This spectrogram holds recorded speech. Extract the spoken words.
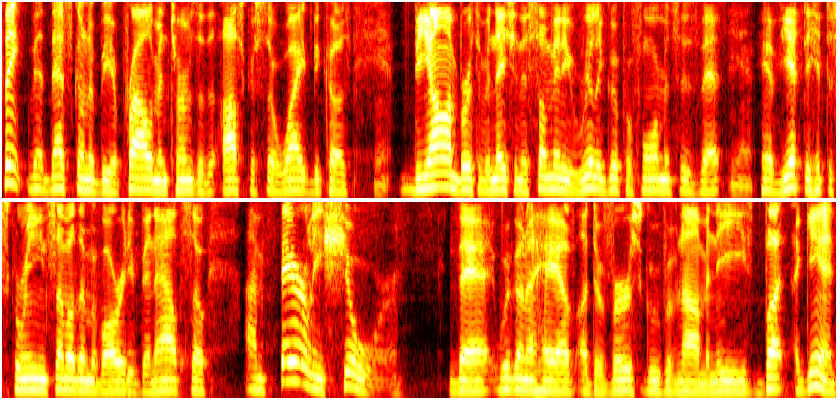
think that that's going to be a problem in terms of the Oscars so white because beyond Birth of a Nation, there's so many really good performances that Yeah. have yet to hit the screen. Some of them have already been out. So I'm fairly sure that we're going to have a diverse group of nominees. But again,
